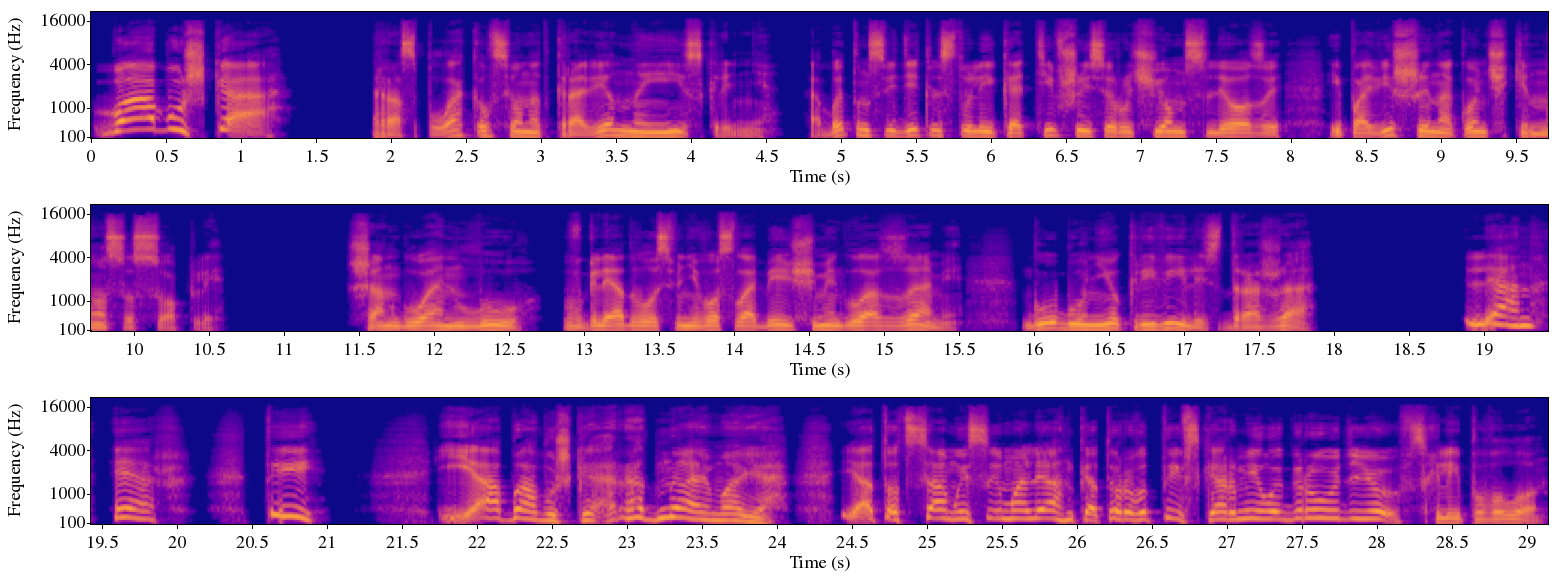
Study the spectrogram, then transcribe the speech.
Бабушка!» Расплакался он откровенно и искренне. Об этом свидетельствовали и катившиеся ручьем слезы, и повисшие на кончике носа сопли. Шангуань Лу вглядывалась в него слабеющими глазами. Губы у нее кривились, дрожа. «Лян, Эр, ты...» «Я, бабушка, родная моя! Я тот самый Сымолян, которого ты вскормила грудью!» — всхлипывал он.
